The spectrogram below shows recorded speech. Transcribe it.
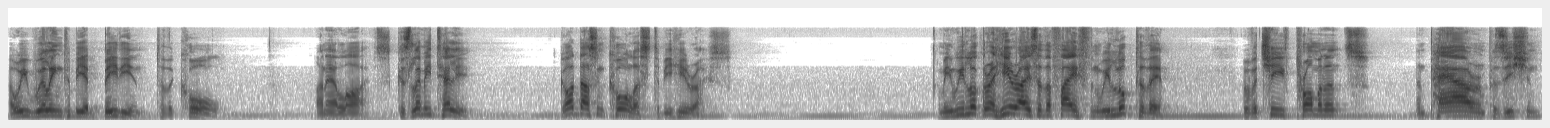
Are we willing to be obedient to the call on our lives? Because let me tell you, God doesn't call us to be heroes. I mean, we look at heroes of the faith and we look to them who've achieved prominence and power and position.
